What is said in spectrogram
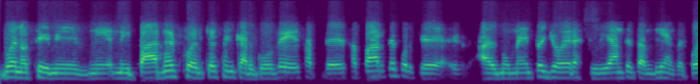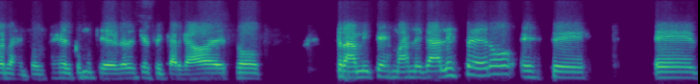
Bueno, sí, mi, mi, mi, partner fue el que se encargó de esa, de esa parte porque al momento yo era estudiante también, ¿recuerdas? Entonces él como que era el que se encargaba de esos trámites más legales, pero este, eh,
